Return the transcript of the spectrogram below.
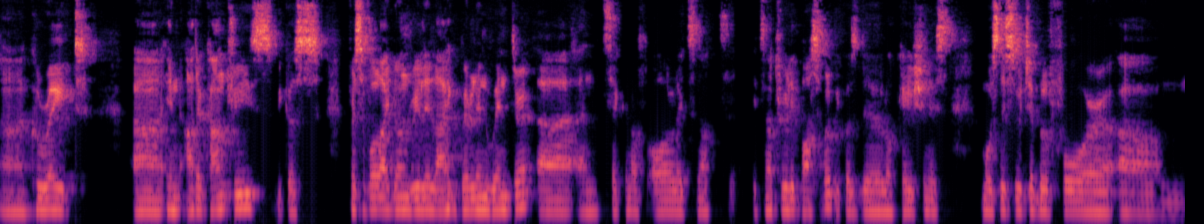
uh, curate uh, in other countries because first of all, I don't really like Berlin winter, uh, and second of all, it's not it's not really possible because the location is mostly suitable for um,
